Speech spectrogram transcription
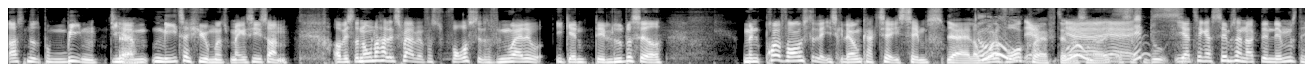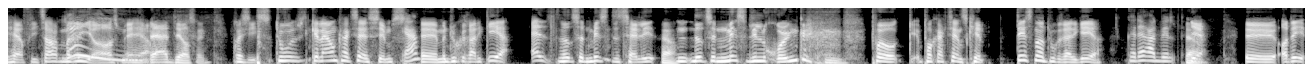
også ned på mobilen. De Ja. her metahumans, man kan sige sådan. Og hvis der er nogen, der har lidt svært ved at forestille sig, for nu er det jo igen, det er lydbaseret. Men prøv at forestille dig, at I skal lave en karakter i Sims. Ja, eller World of Uh. Warcraft, Ja, eller ja, sådan noget. ja, ja. Altså, du, Jeg tænker, Sims er nok det nemmeste her, fordi så er Maria Yay! også med her. Ja, det er også rigtigt. Præcis. Du kan lave en karakter i Sims, Ja. øh, men du kan redigere alt ned til den mindste detalje, Ja. ja. ned til den mindste lille rynke Mm. på, på karakterens kind. Det er sådan noget, du kan redigere. Okay, det er ret vildt. Ja. Ja. Øh, og det er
